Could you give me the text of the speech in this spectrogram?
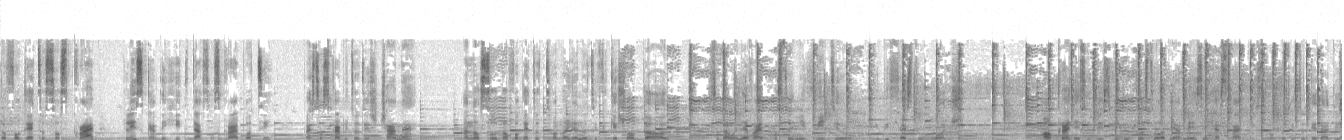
Don't forget to subscribe please kindly hit that subscribe button by subscribing to this channel? And also don't forget to turn on your notification bell so that whenever i post a new video you'll be first to watch. All credit in this video goes to all the amazing hairstylists for putting together this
